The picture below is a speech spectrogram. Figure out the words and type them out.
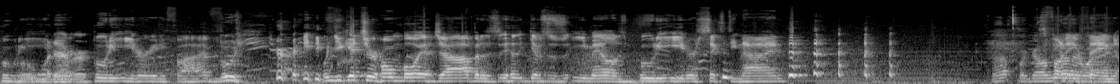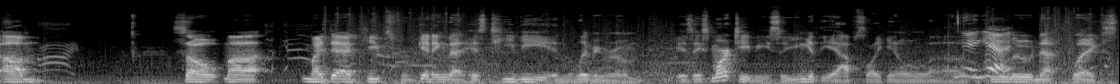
Booty or eater, whatever. Booty eater 85. Booty eater. When you get your homeboy a job and his, he gives his email as booty eater 69. oh, we're going the funny other thing, way. um, so uh, my dad keeps forgetting that his TV in the living room is a smart TV, so you can get the apps like you know uh, Yeah, yeah. Hulu, Netflix.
